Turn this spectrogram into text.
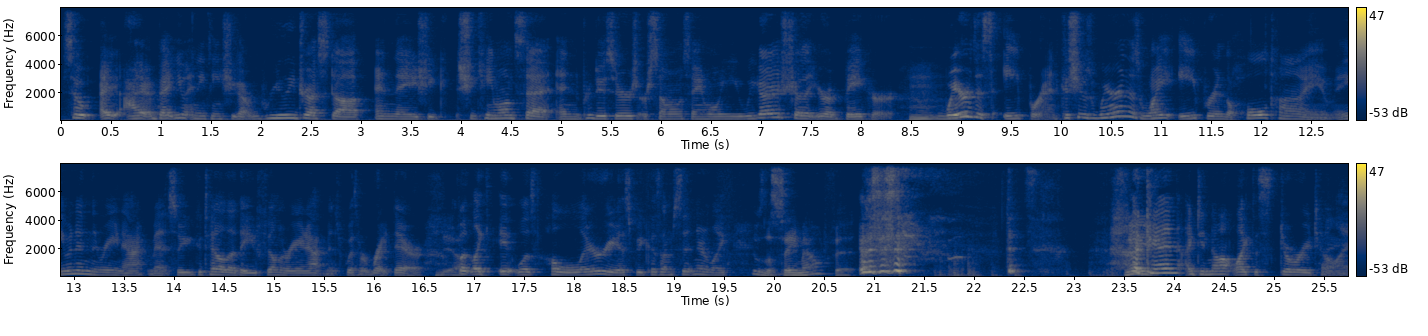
so I, I bet you anything she got really dressed up, and they she she came on set, and the producers or someone was saying, "Well, you we got to show that you're a baker. Hmm. Wear this apron because she was wearing this white apron the whole time, even in the reenactment. So you could tell that they filmed the reenactments with her right there. Yeah. But like it was hilarious because I'm sitting there like It was the same outfit. it was just, You know, you- again. I did not like the storytelling.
